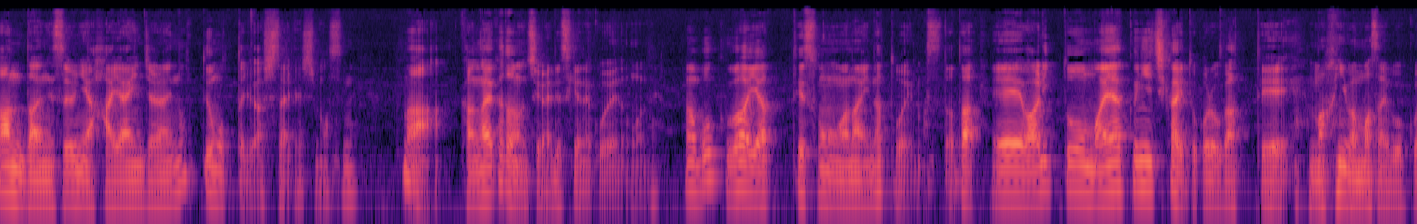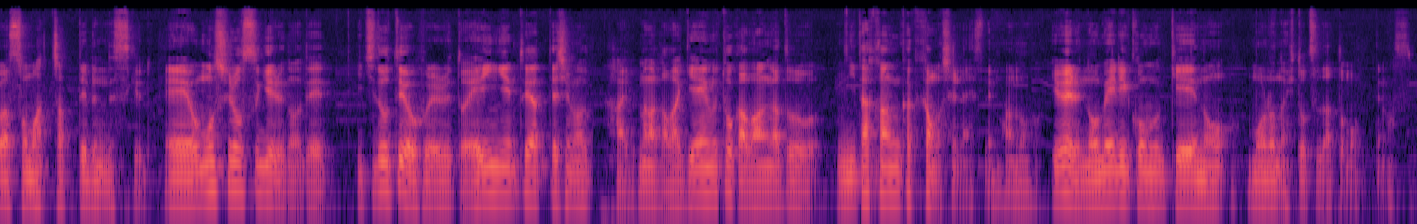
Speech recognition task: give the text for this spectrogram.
判断にするには早いんじゃないのって思ったりはしたりはしますね。まあ、考え方の違いですけどね、こういうのもね。まあ、僕はやって損はないなと思います。ただ、えー、割と麻薬に近いところがあって、まあ、今まさに僕は染まっちゃってるんですけど、えー、面白すぎるので、一度手を触れると延々とやってしまう。はい。まあ、なんかまあゲームとか漫画と似た感覚かもしれないですね。あの、いわゆるのめり込む系のものの一つだと思ってます。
